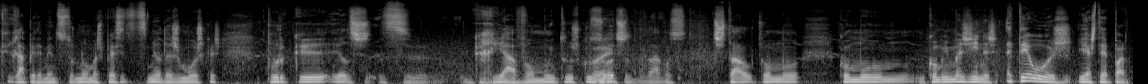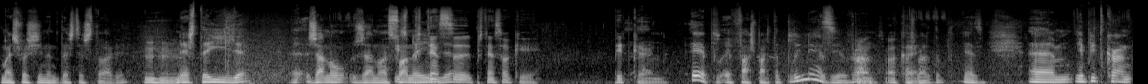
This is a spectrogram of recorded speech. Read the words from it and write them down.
que rapidamente se tornou uma espécie de senhor das moscas porque eles se guerreavam muito uns com os Pois. outros, davam-se estalo como, como, como imaginas. Até hoje, e esta é a parte mais fascinante desta história, nesta ilha, ah, já não, já não é só Uhum. Isso na pertence, ilha. pertence ao quê? Pitcairn. É, é, faz parte da Polinésia. vá. Pronto, ok. Faz parte da Polinésia. Ahm, em Pitcairn,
